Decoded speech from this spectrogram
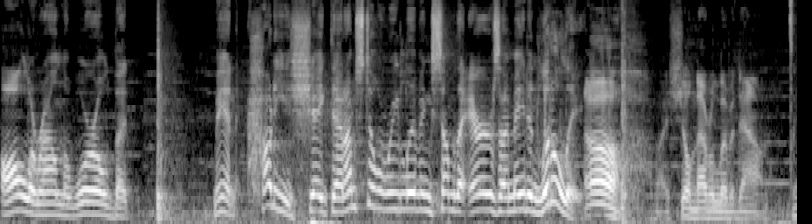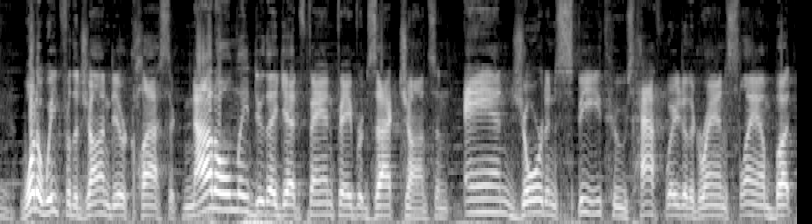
all around the world, but man, how do you shake that? I'm still reliving some of the errors I made in Little League. Oh, she'll never live it down. What a week for the John Deere Classic. Not only do they get fan favorite Zach Johnson and Jordan Spieth, who's halfway to the Grand Slam, but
